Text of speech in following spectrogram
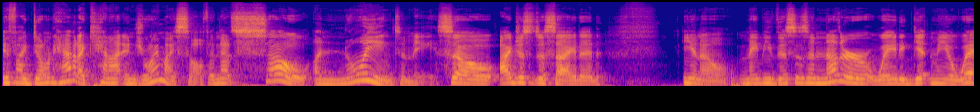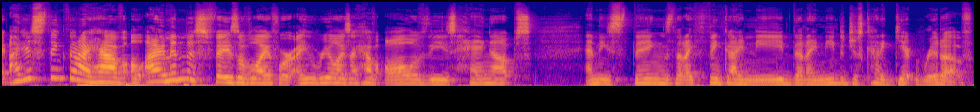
if I don't have it, I cannot enjoy myself. And that's so annoying to me. So I just decided, you know, maybe this is another way to get me away. I just think that I have, I'm in this phase of life where I realize I have all of these hangups and these things that I think I need that I need to just kind of get rid of.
